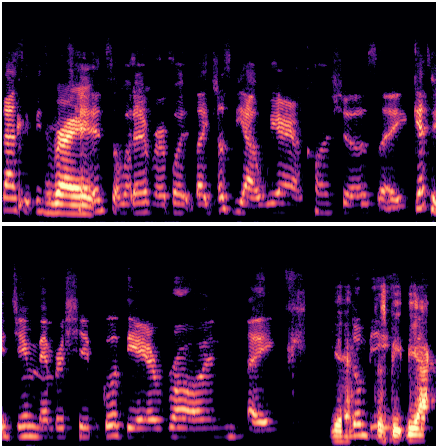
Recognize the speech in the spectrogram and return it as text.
that's if it's right. intense or whatever. But like, just be aware and conscious. Like, get a gym membership, go there, run. Like, yeah, don't be just be, be active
